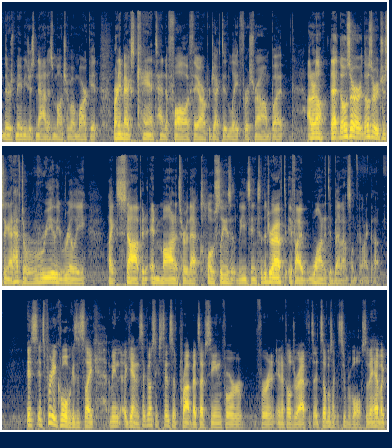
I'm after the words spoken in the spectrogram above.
there's maybe just not as much of a market. Running backs can tend to fall if they are projected late first round, but I don't know. That those are those are interesting. I'd have to really, really like stop and, and monitor that closely as it leads into the draft if I wanted to bet on something like that. It's it's pretty cool because it's like I mean again it's like the most extensive prop bets I've seen for for an NFL draft. It's it's almost like the Super Bowl. So they have like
